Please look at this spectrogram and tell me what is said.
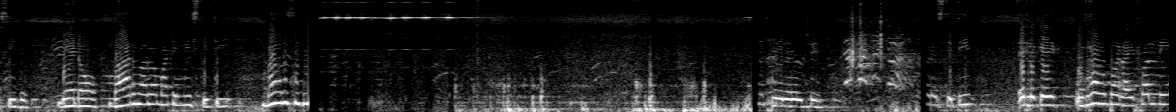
સીધું. બેનો, માર મારવા માટેની સ્થિતિ. માર સીધી. એટલે કે ઊભા ઊભા રાઇફલની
